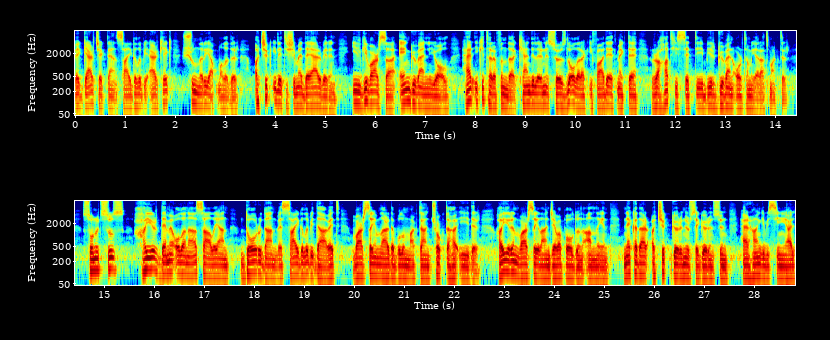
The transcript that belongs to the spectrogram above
ve gerçekten saygılı bir erkek şunları yapmalıdır. Açık iletişime değer verin. İlgi varsa en güvenli yol her iki tarafında kendilerini sözlü olarak ifade etmekte rahat hissettiği bir güven ortamı yaratmaktır. Sonuçsuz hayır deme olanağı sağlayan doğrudan ve saygılı bir davet varsayımlarda bulunmaktan çok daha iyidir. Hayırın varsayılan cevap olduğunu anlayın. Ne kadar açık görünürse görünsün herhangi bir sinyal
